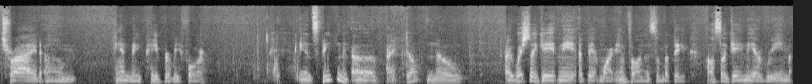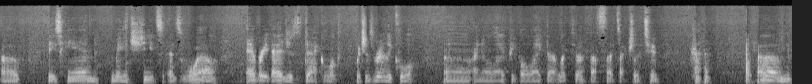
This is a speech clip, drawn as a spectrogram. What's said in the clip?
tried um, handmade paper before. And speaking of, I don't know. I wish they gave me a bit more info on this one, but they also gave me a ream of these handmade sheets as well. Every edge is deckled, which is really cool. Uh, I know a lot of people like that look to it. Oh, that's actually two. um,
